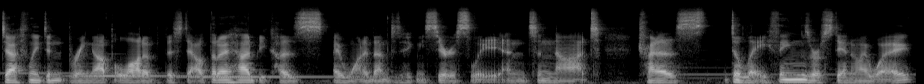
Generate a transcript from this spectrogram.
definitely didn't bring up a lot of this doubt that I had because I wanted them to take me seriously and to not try to s- delay things or stand in my way.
